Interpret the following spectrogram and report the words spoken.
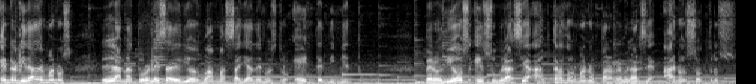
En realidad, hermanos, la naturaleza de Dios va más allá de nuestro entendimiento. Pero Dios en su gracia ha optado, hermanos, para revelarse a nosotros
